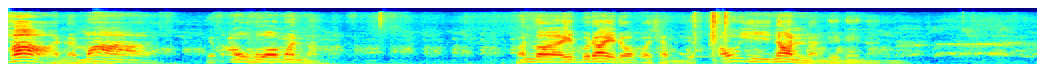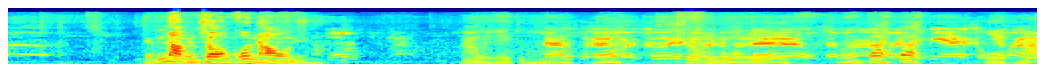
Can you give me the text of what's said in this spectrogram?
ท่าน่ะมาอยากเอาหัวมันน่ะ มันว่าเฮ็ดบ่ได้ดอกว่าฉันอยากเอาอีนั่นน่ะเดี๋ยวนี้น่ะจังนำสองคนเฮานี่น่ะเอาอย่างนี้ตู้สาพาวคนนั้นเคยนอนมาแล้วแต่ว่าอย่าเข้า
